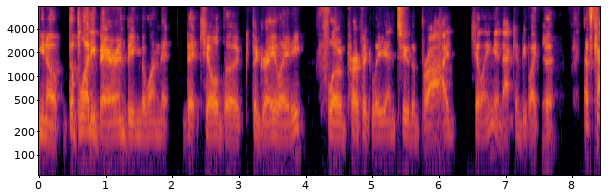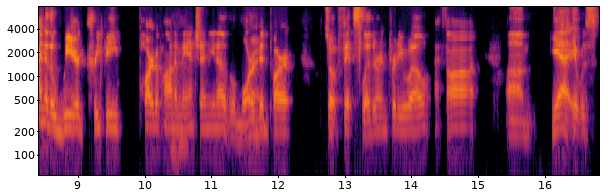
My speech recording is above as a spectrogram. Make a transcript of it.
you know, the Bloody Baron being the one that that killed the the Gray Lady flowed perfectly into the bride killing, and that can be like Yeah. the that's kind of the weird, creepy part of Haunted Mhm. Mansion, you know, the morbid part. So it fits Slytherin pretty well, I thought. Um, yeah, it was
